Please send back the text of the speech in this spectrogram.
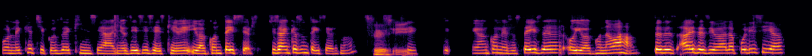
ponle que chicos de 15 años, 16, que iban con tasers. Si saben qué es un taser, ¿no? Sí. Sí. Sí. Iban con esos tasers o iban con navaja. Entonces, a veces iba la policía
